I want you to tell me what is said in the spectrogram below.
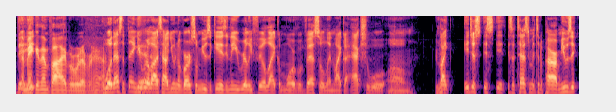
The- and it- making them vibe or whatever. Yeah. well, that's the thing. You Yeah. realize how universal music is, and then you really feel like a more of a vessel and like an actual, um, like it just it's it, it's a testament to the power of music.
